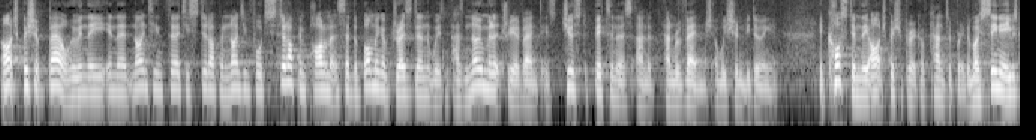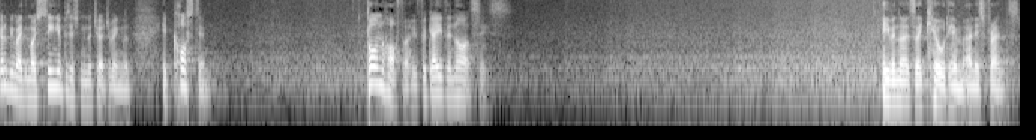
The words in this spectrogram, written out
Archbishop Bell, who in the, in the 1930s stood up in 1940 stood up in Parliament and said the bombing of Dresden has no military event, it's just bitterness and, and revenge, and we shouldn't be doing it. It cost him the Archbishopric of Canterbury, the most senior, he was going to be made the most senior position in the Church of England. It cost him. Bonhoeffer, who forgave the Nazis. Even though they killed him and his friends.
